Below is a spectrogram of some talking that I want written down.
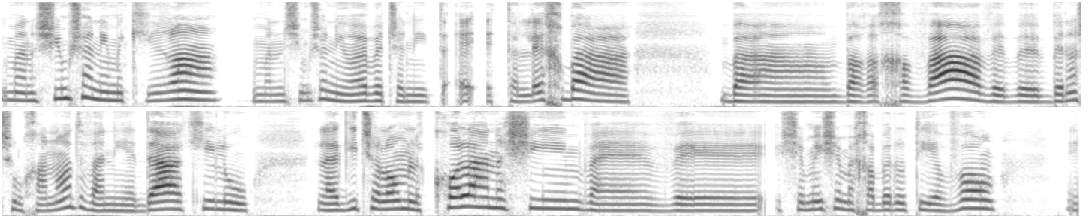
עם אנשים שאני מכירה, עם אנשים שאני אוהבת, שאני את- אתהלך ב... ב- ברחבה ובין השולחנות, ואני אדע כאילו להגיד שלום לכל האנשים, ושמי שמכבד אותי יבוא. אה,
